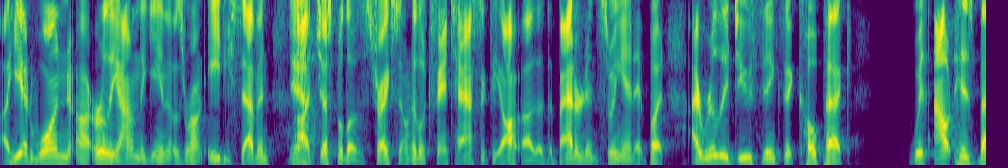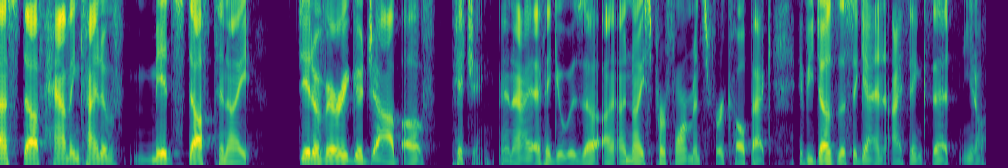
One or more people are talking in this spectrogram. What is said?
Uh, he had one uh, early on in the game that was around 87, Yeah. uh, just below the strike zone. It looked fantastic. The uh, the, the batter didn't swing at it, but I really do think that Kopech, without his best stuff, having kind of mid stuff tonight, did a very good job of pitching, and I, I think it was a, a nice performance for Kopech. If he does this again, I think that you know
